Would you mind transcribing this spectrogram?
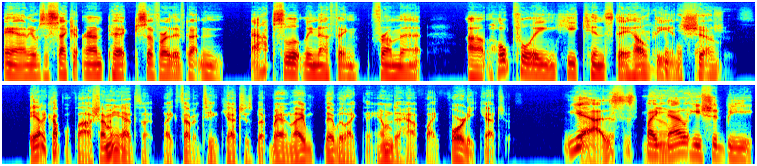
and it was a second round pick. So far they've gotten absolutely nothing from that. Uh, hopefully he can stay healthy and show. Flashes. He had a couple flashes. I mean, he had like 17 catches, but man, they, they would like him to have like 40 catches. Yeah, this is by no, now he should be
